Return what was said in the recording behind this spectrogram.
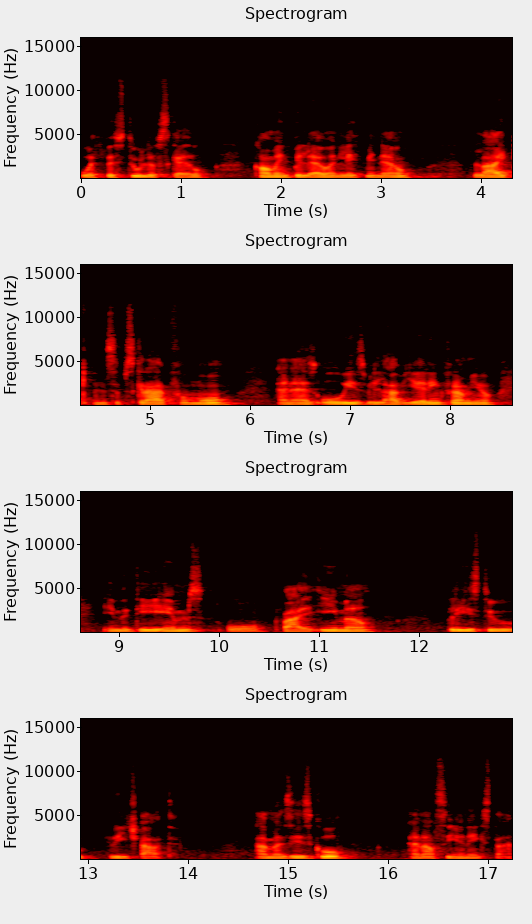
with this tool of scale, comment below and let me know. Like and subscribe for more. And as always, we love hearing from you in the DMs or via email. Please do reach out. I'm Aziz Gool, and I'll see you next time.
